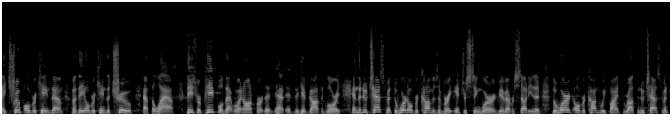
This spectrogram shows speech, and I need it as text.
A troop overcame overcame them, but they overcame the troop at the last. These were people that went on for had, eh, to give God the glory. In the New Testament, the word overcome is a very interesting word if you've ever studied it. The word overcome we find throughout the New Testament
